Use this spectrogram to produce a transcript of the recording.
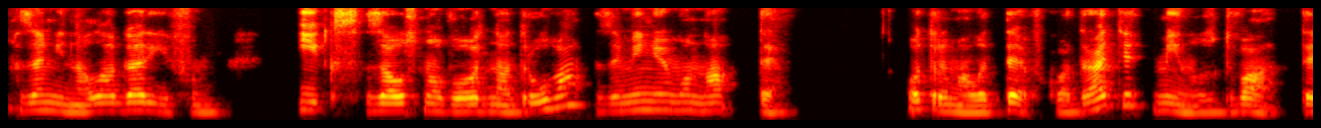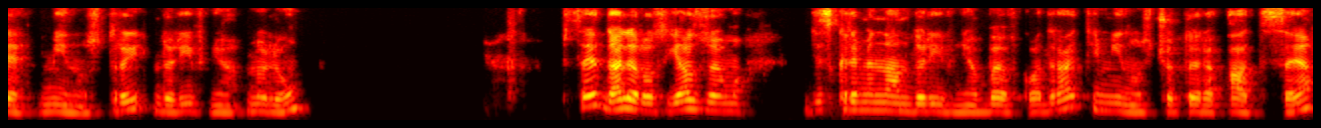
Заміна логарифм х за основу 1 друга замінюємо на t. Отримали t в квадраті мінус 2t мінус 3 дорівнює 0. Все, далі розв'язуємо дискримінант дорівнює b в квадраті мінус 4ac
